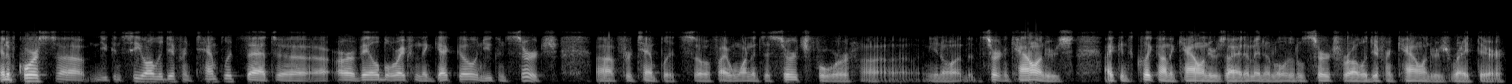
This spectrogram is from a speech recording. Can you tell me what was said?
And of course, uh, you can see all the different templates that uh, are available right from the get-go, and you can search uh, for templates. So if I wanted to search for, uh, you know, certain calendars, I can click on the calendars item, and it'll it'll search for all the different calendars right there.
